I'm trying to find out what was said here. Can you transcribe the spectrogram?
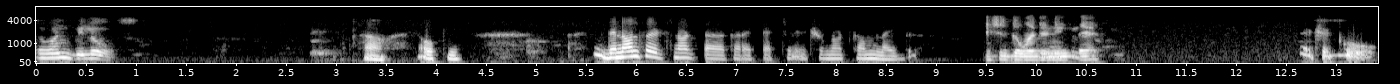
The one below. Ah okay then also it's not uh, correct actually. It should not come like this. It should go underneath there? It should go.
